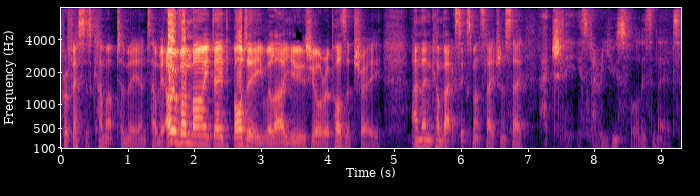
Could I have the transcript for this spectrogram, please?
professors come up to me and tell me, "Over my dead body, will I use your repository?" And then come back six months later and say, "Actually, it's very useful, isn't it?"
